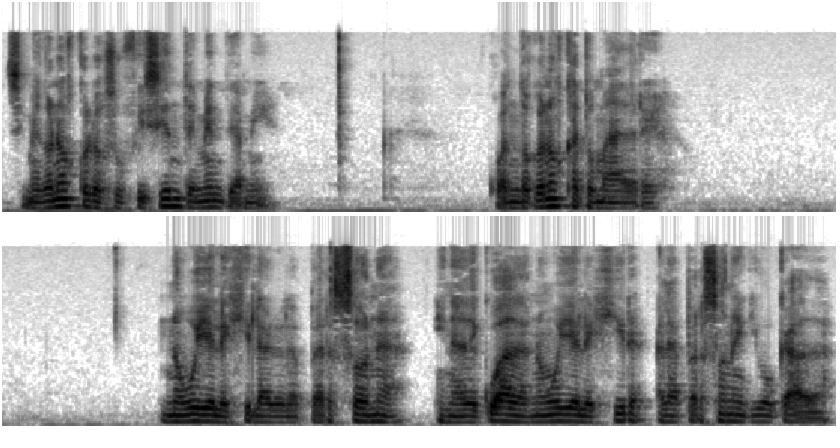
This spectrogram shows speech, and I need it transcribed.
Si me conozco lo suficientemente a mí, cuando conozca a tu madre, no voy a elegir a la persona inadecuada, no voy a elegir a la persona equivocada,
